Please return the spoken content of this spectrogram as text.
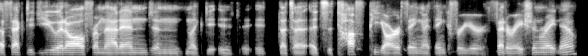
affected you at all from that end and like it, it, that's a it's a tough pr thing i think for your federation right now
